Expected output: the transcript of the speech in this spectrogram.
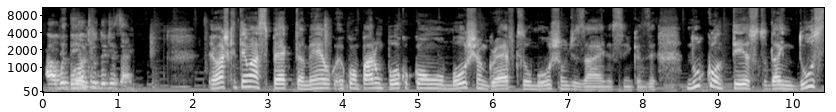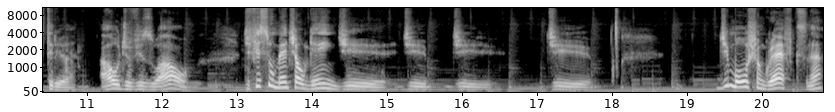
Algo dentro do design. Eu acho que tem um aspecto também, eu, eu, comparo um pouco com o motion graphics ou motion design, assim, quer dizer, no contexto da indústria audiovisual, dificilmente alguém de, de, de, de, de motion graphics, né,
